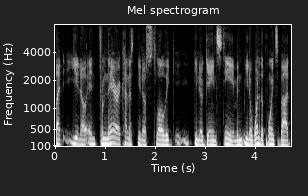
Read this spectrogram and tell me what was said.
but, you know, and from there it kind of, you know, slowly, you know, gained steam. And, you know, one of the points about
